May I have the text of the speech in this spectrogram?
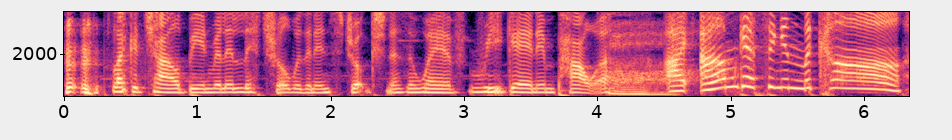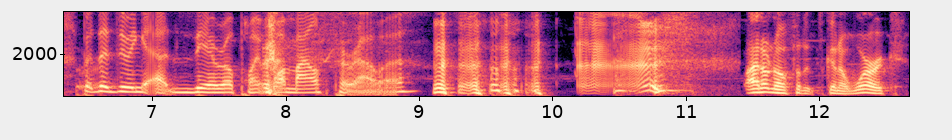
Like a child being really literal with an instruction as a way of regaining power. Oh. I am getting in the car, but they're doing it at 0.1 miles per hour. I don't know if it's going to work.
